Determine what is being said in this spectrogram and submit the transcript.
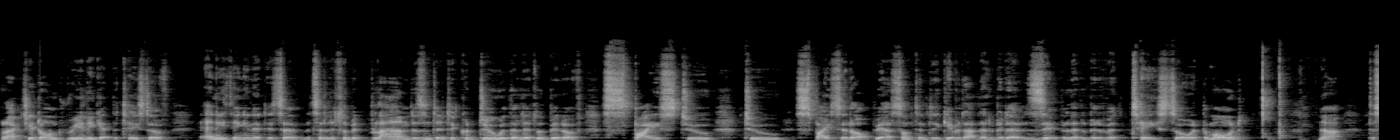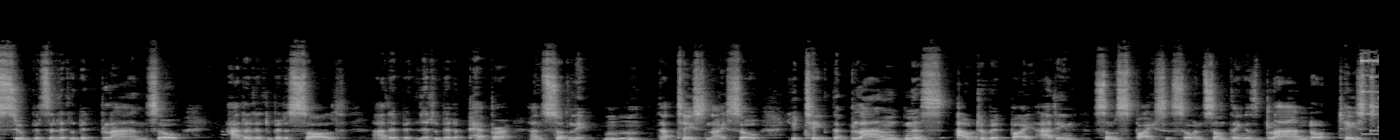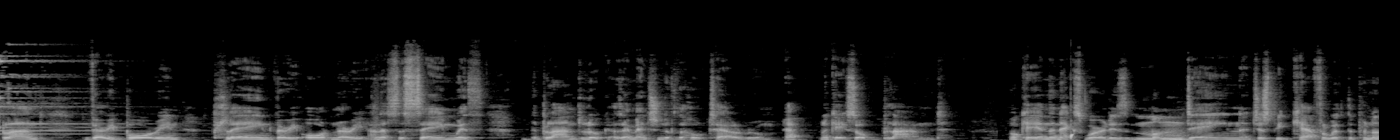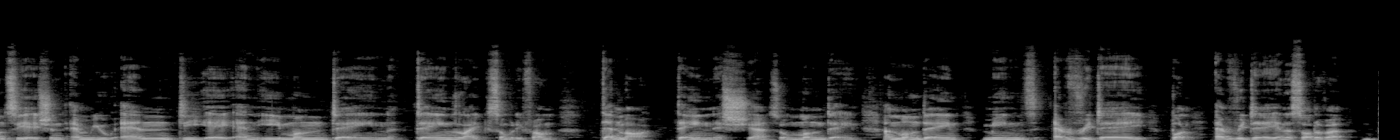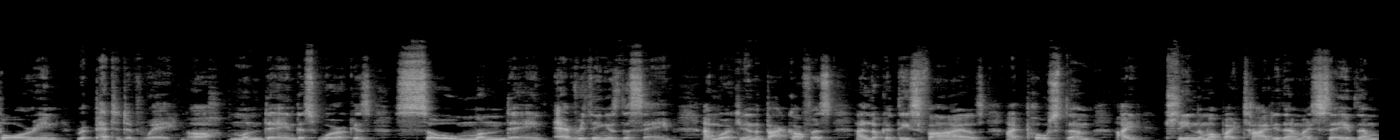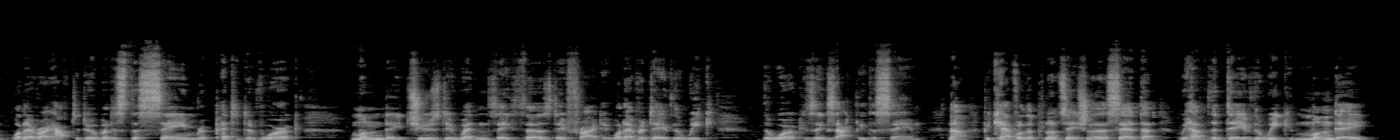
well, actually, you don't really get the taste of anything in it. It's a it's a little bit bland, isn't it? It could do with a little bit of spice to to spice it up. Yeah, something to give it that little bit of zip, a little bit of a taste. So at the moment, now the soup is a little bit bland. So add a little bit of salt, add a bit, little bit of pepper, and suddenly, mmm, that tastes nice. So you take the blandness out of it by adding some spices. So when something is bland or tastes bland, very boring, plain, very ordinary, and it's the same with the bland look, as I mentioned, of the hotel room. Yeah? Okay, so bland. Okay, and the next word is mundane. Just be careful with the pronunciation. M U N D A N E, mundane. Dane, like somebody from Denmark. Danish, yeah? So mundane. And mundane means everyday, but every day in a sort of a boring, repetitive way. Oh, mundane. This work is so mundane. Everything is the same. I'm working in a back office. I look at these files. I post them. I clean them up. I tidy them. I save them. Whatever I have to do, but it's the same repetitive work. Monday, Tuesday, Wednesday, Thursday, Friday, whatever day of the week, the work is exactly the same. Now, be careful of the pronunciation, as I said, that we have the day of the week, Monday,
